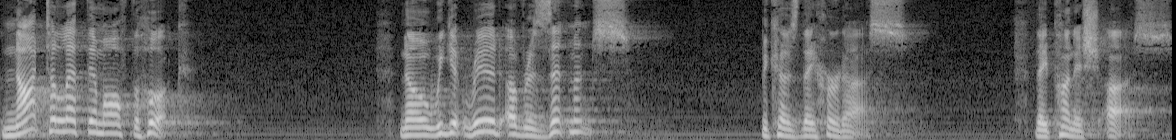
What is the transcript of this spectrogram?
not to let them off the hook. No, we get rid of resentments because they hurt us, they punish us.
